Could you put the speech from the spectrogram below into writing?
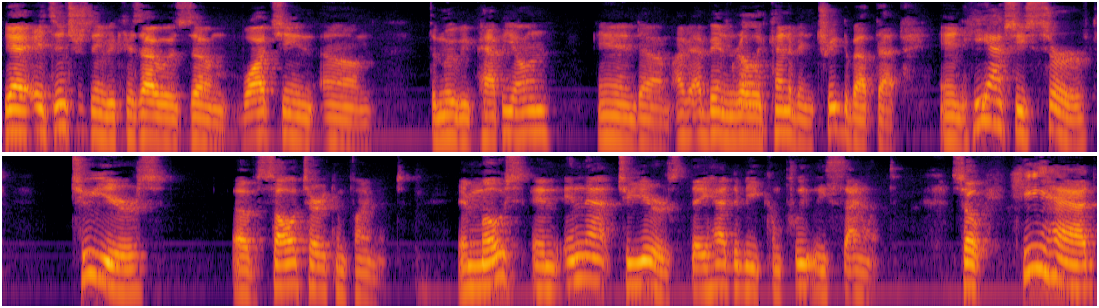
Yeah, it's interesting because I was um, watching um, the movie Papillon, and um, I've, I've, been really oh. kind of intrigued about that. And he actually served two years of solitary confinement. And most, and in that two years, they had to be completely silent. So he had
